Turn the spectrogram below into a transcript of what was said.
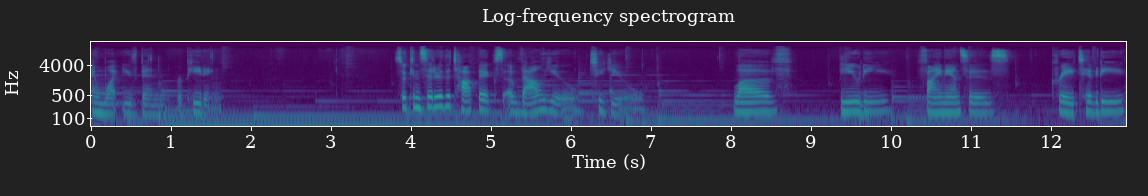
and what you've been repeating. So consider the topics of value to you love, beauty, finances, creativity,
